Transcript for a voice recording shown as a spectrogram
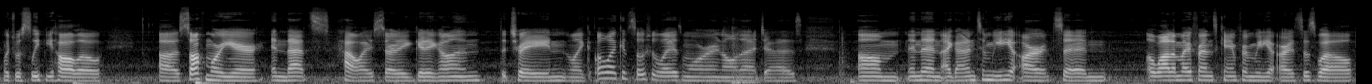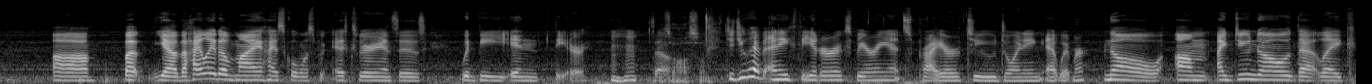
which was Sleepy Hollow, uh, sophomore year, and that's how I started getting on the train. Like, oh, I could socialize more and all that jazz. Um, and then I got into media arts, and a lot of my friends came from media arts as well. Uh, but yeah, the highlight of my high school experiences would be in theater. Mm-hmm. So That's awesome. Did you have any theater experience prior to joining at Whitmer? No, um, I do know that like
